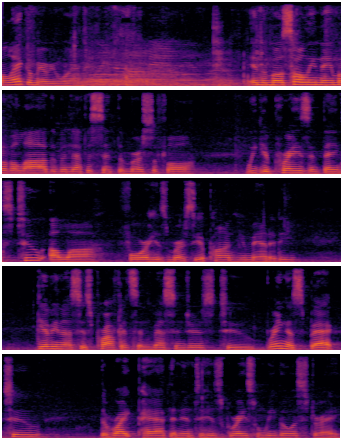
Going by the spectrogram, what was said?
alaikum, everyone. In the most holy name of Allah, the beneficent, the merciful, we give praise and thanks to Allah for his mercy upon humanity, giving us his prophets and messengers to bring us back to the right path and into his grace when we go astray.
